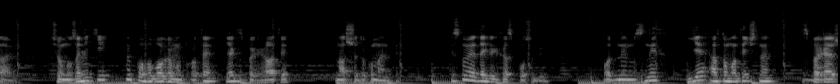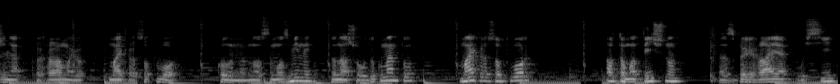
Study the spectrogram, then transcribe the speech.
Вітаю! В цьому занятті ми поговоримо про те, як зберігати наші документи. Існує декілька способів. Одним з них є автоматичне збереження програмою Microsoft Word. Коли ми вносимо зміни до нашого документу, Microsoft Word автоматично зберігає усі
